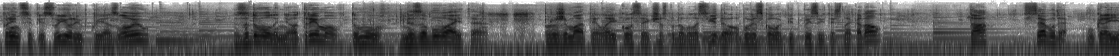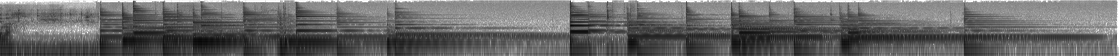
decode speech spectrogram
В принципі, свою рибку я зловив. Задоволення отримав, тому не забувайте прожимати лайкоси, якщо сподобалось відео. Обов'язково підписуйтесь на канал. Та все буде Україна!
